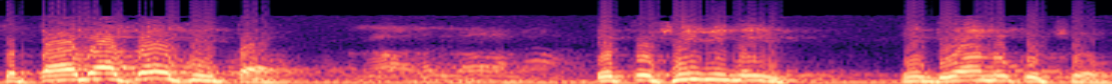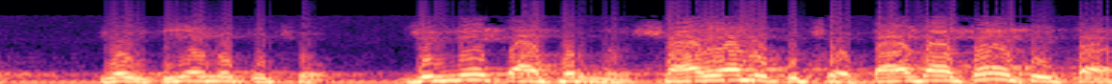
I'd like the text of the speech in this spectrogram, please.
تو پیدا کیا کیتا یہ تھی بھی نہیں۔ ہندو پوچھو، یہودیاں پوچھو جن کافر نے سارا پوچھو، پیدا کیا پیتا ہے؟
